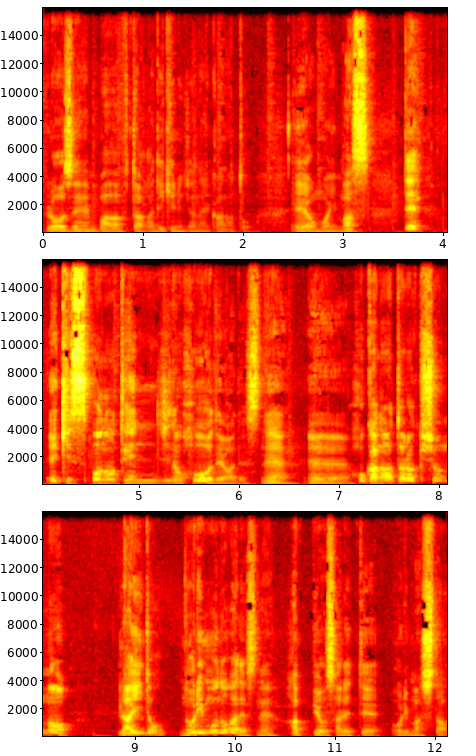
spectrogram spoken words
フローズンエンバーアフターができるんじゃないかなと、え、思います。でエキスポの展示の方ではですね、えー、他のアトラクションのライド乗り物がですね発表されておりました。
